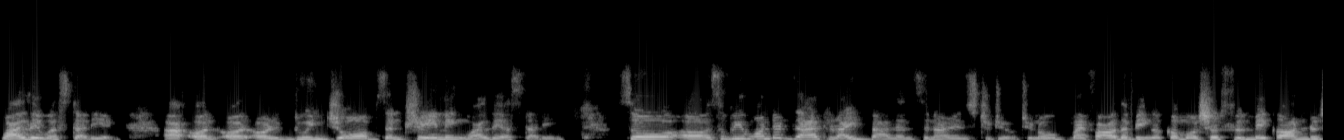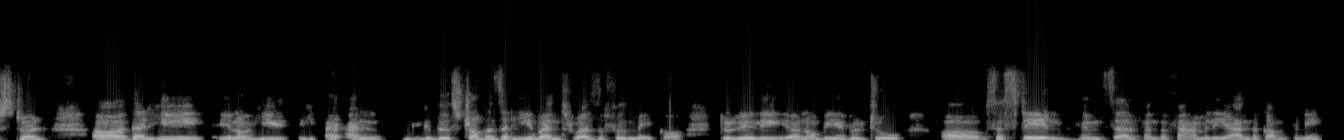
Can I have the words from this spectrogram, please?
while they were studying uh, or, or, or doing jobs and training while they are studying. So, uh, so we wanted that right balance in our institute. You know, my father, being a commercial filmmaker, understood uh, that he, you know, he, he, and the struggles that he went through as a filmmaker to really, you know, be able to uh, sustain himself and the family and the company.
